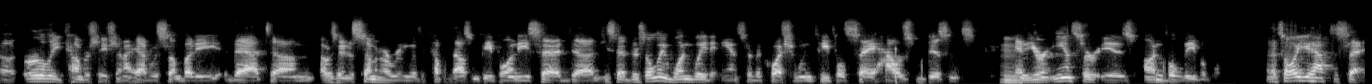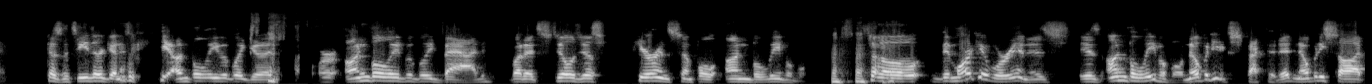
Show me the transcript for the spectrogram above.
a early conversation I had with somebody that um, I was in a seminar room with a couple thousand people, and he said, uh, he said, "There's only one way to answer the question when people say, "How's business?" Mm. and your answer is unbelievable. That's all you have to say because it's either going to be unbelievably good or unbelievably bad, but it's still just pure and simple unbelievable. so the market we're in is is unbelievable. Nobody expected it. Nobody saw it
